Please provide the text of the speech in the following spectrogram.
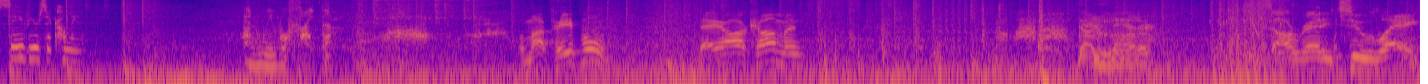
saviors are coming. And we will fight them. Well, my people, they are coming. Doesn't matter. It's already too late.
